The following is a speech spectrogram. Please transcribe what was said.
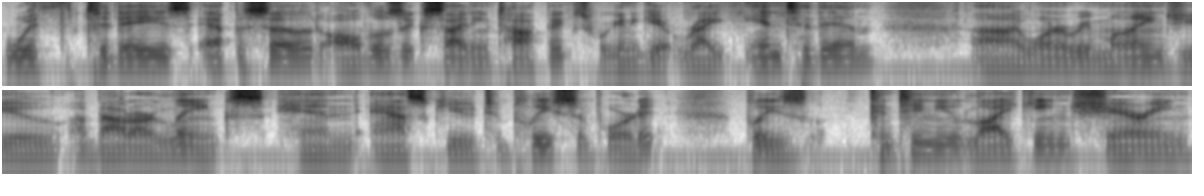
with today's episode, all those exciting topics, we're going to get right into them. Uh, I want to remind you about our links and ask you to please support it. Please continue liking, sharing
